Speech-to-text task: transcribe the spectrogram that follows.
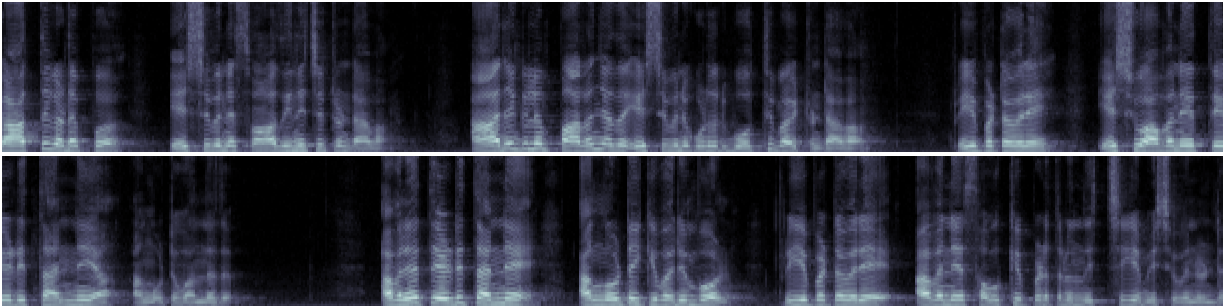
കാത്തുകിടപ്പ് യേശുവിനെ സ്വാധീനിച്ചിട്ടുണ്ടാവാം. ആരെങ്കിലും പറഞ്ഞത് യേശുവിന് കൂടുതൽ ബോധ്യമായിട്ടുണ്ടാവാം. പ്രിയപ്പെട്ടവരെ യേശു അവനെ തേടി തന്നെയാണ് അങ്ങോട്ട് വന്നത്. അവനെ തേടി തന്നെ അങ്ങോട്ടേക്ക് വരുമ്പോൾ പ്രിയപ്പെട്ടവരെ അവനെ സൗഖ്യപ്പെടുത്തണം നിശ്ചയം യേശുവിനുണ്ട്.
